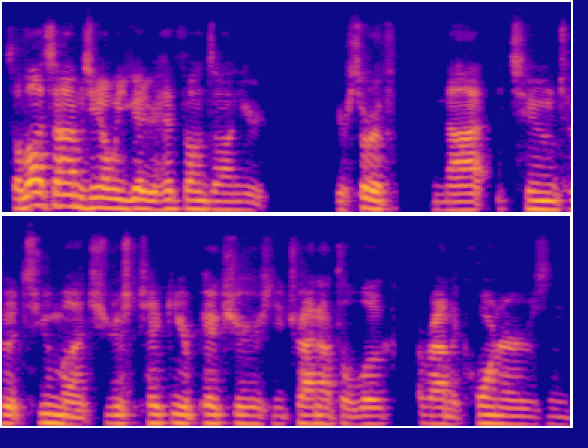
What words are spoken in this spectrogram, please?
So a lot of times, you know, when you got your headphones on, you're you're sort of not attuned to it too much. You're just taking your pictures. You try not to look around the corners. And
